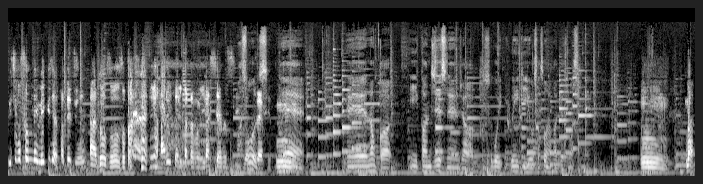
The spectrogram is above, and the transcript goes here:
うちもそんなに目くじゃ立てずに、あどうぞどうぞと歩いてる方もいらっしゃいますし、あそうですよね、えー、なんかいい感じですね。じゃあすごい雰囲気良さそうな感じがしますね。うん、うんまあ、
